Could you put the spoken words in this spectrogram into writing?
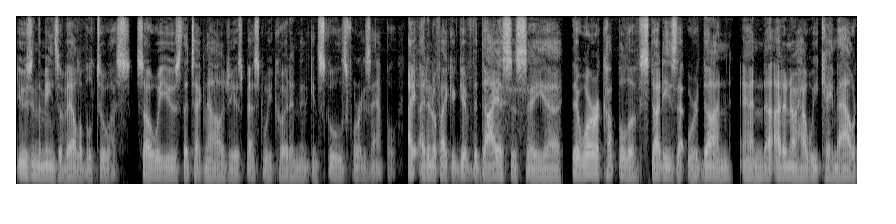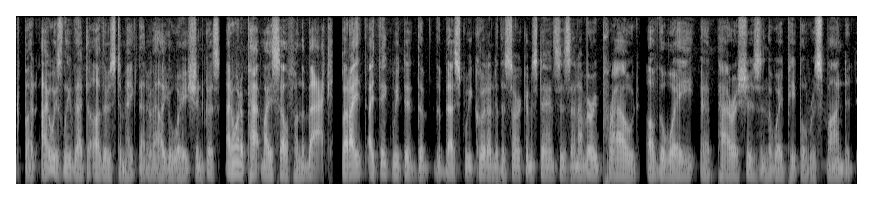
using the means available to us. So we used the technology as best we could in, in schools, for example. I, I, don't know if I could give the diocese a, uh, there were a couple of studies that were done, and uh, I don't know how we came out, but I always leave that to others to make that evaluation because I don't want to pat myself on the back. But I, I think we did the, the best we could under the circumstances, and I'm very proud of the way uh, parishes and the way people responded,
